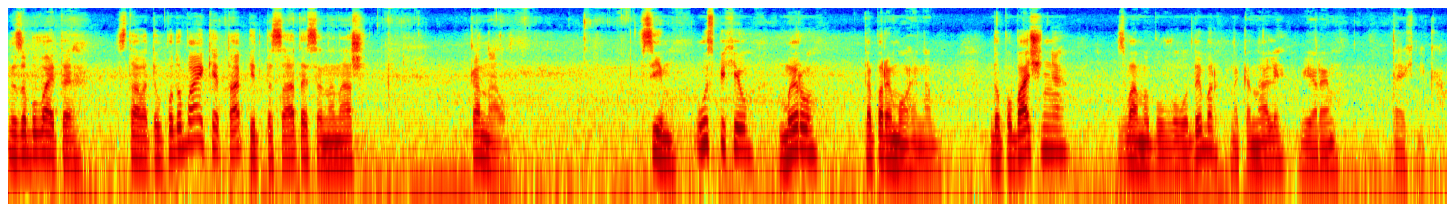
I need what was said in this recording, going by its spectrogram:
не забувайте ставити вподобайки та підписатися на наш канал. Всім успіхів, миру та перемоги нам. До побачення! З вами був Володимир на каналі VRM Техніка.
